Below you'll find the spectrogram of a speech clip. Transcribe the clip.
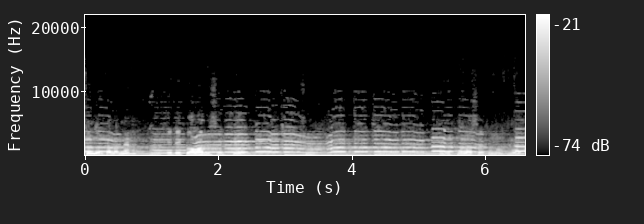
সুন্দর কালার না? হ্যাঁ, এটা একটু অভাব হয়েছে। ফুল আছে এখনও হ্যাঁ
